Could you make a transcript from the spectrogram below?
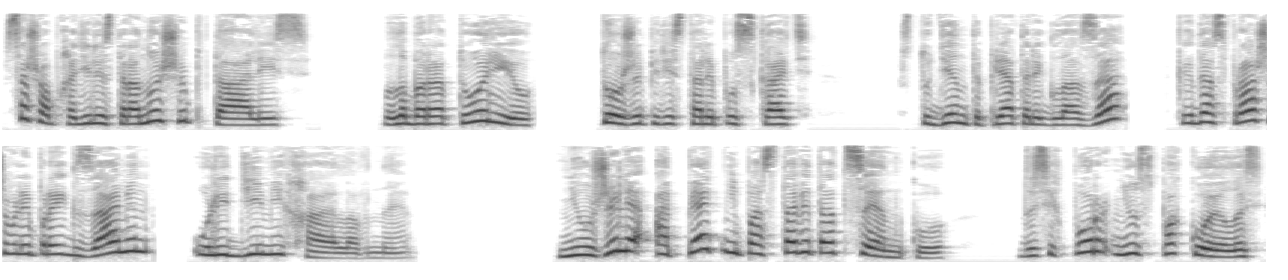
Сашу обходили стороной, шептались. В лабораторию тоже перестали пускать. Студенты прятали глаза, когда спрашивали про экзамен у Лидии Михайловны. Неужели опять не поставит оценку? До сих пор не успокоилась,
